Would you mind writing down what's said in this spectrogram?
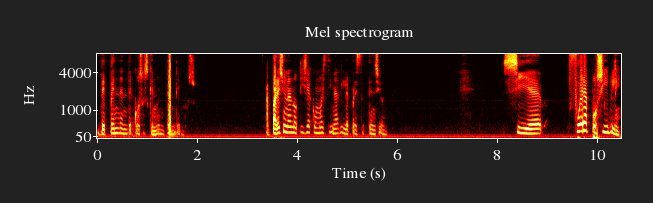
dependen de cosas que no entendemos. Aparece una noticia como esta y nadie le presta atención. Si eh, fuera posible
